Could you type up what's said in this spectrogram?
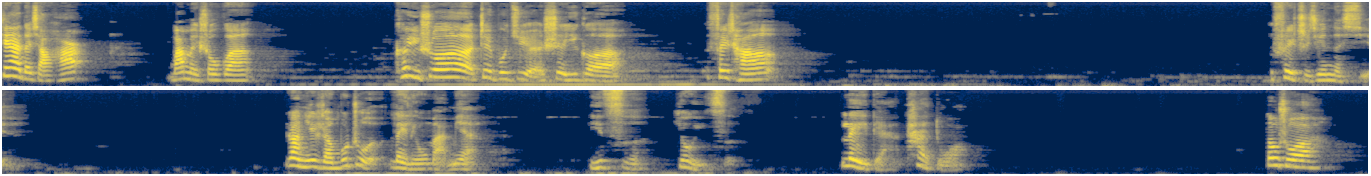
亲爱的小孩儿，完美收官。可以说这部剧是一个非常费纸巾的戏，让你忍不住泪流满面，一次又一次，泪点太多。都说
